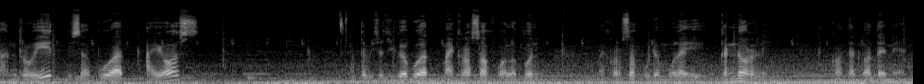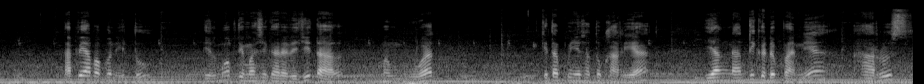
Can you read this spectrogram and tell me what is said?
Android, bisa buat iOS, atau bisa juga buat Microsoft walaupun Microsoft udah mulai kendor nih konten-kontennya. Tapi apa pun itu, ilmu optimasi karya digital membuat kita punya satu karya yang nanti ke depannya harus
